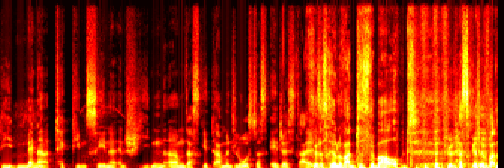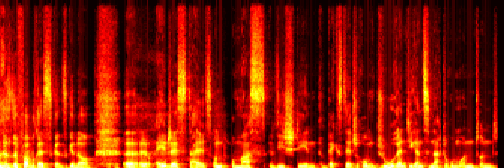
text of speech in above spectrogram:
die Männer-Tech-Team-Szene entschieden. Ähm, das geht damit los, dass AJ Styles. Für das Relevanteste überhaupt. für das Relevanteste vom Rest, ganz genau. Äh, AJ Styles und Omas, die stehen backstage rum. Drew rennt die ganze Nacht rum und, und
